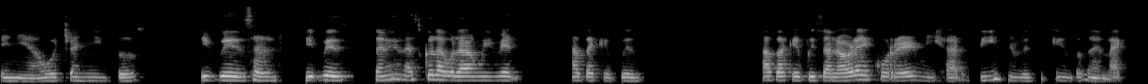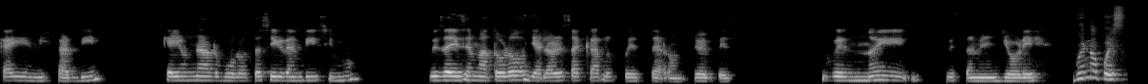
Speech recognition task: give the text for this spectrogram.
tenía ocho añitos y pues, y pues también en la escuela volaba muy bien hasta que pues hasta que pues a la hora de correr en mi jardín, en vez de que en la calle, en mi jardín, que hay un arbolote así grandísimo, pues ahí se mató y a la hora de sacarlo pues se rompió y pues, pues no y pues también lloré. Bueno, pues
